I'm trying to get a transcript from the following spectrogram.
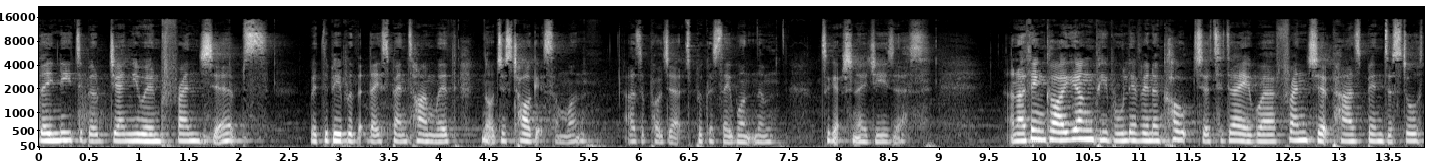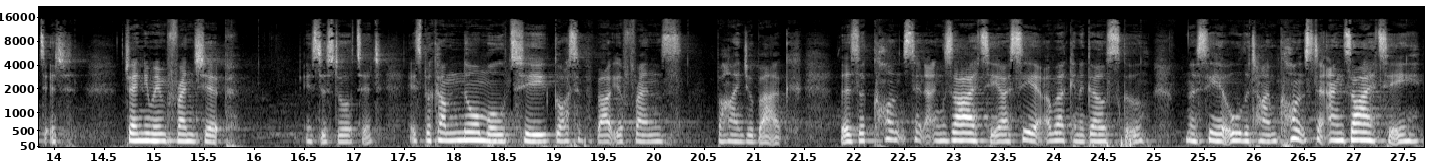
they need to build genuine friendships with the people that they spend time with, not just target someone as a project because they want them to get to know Jesus. And I think our young people live in a culture today where friendship has been distorted. Genuine friendship is distorted. It's become normal to gossip about your friends behind your back. There's a constant anxiety. I see it, I work in a girls' school, and I see it all the time constant anxiety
